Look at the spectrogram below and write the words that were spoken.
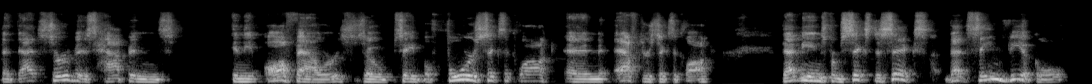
that that service happens in the off hours, so say before six o'clock and after six o'clock, that means from six to six, that same vehicle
